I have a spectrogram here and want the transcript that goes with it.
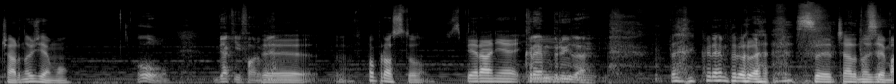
czarnoziemu. U, w jakiej formie? po prostu wspieranie. Creme brûlée. Creme brûlée z czarnoziemu.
